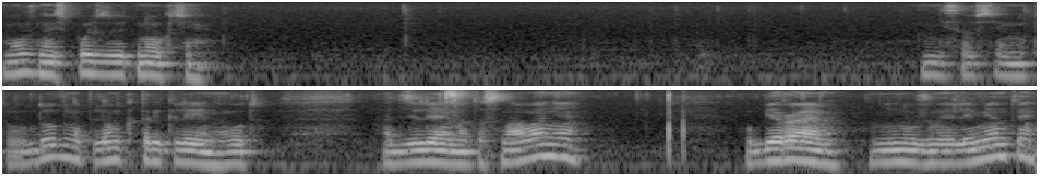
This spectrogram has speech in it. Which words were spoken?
можно использовать ногти. Не совсем это удобно. Пленка приклеена. Вот отделяем от основания, убираем ненужные элементы.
